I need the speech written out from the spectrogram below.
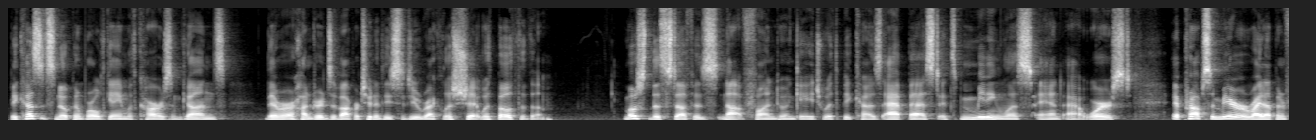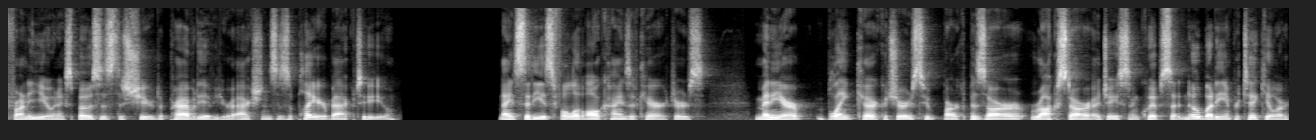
Because it's an open world game with cars and guns, there are hundreds of opportunities to do reckless shit with both of them. Most of this stuff is not fun to engage with because, at best, it's meaningless, and at worst, it props a mirror right up in front of you and exposes the sheer depravity of your actions as a player back to you. Night City is full of all kinds of characters, Many are blank caricatures who bark bizarre, rock star adjacent quips at nobody in particular,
